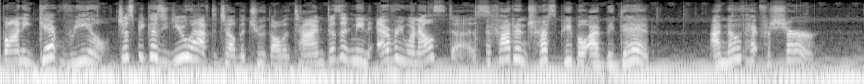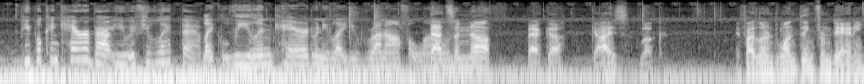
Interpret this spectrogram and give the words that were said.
Bonnie, get real. Just because you have to tell the truth all the time doesn't mean everyone else does. If I didn't trust people, I'd be dead. I know that for sure. People can care about you if you let them. Like Leland cared when he let you run off alone. That's enough, Becca. Guys, look. If I learned one thing from Danny,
